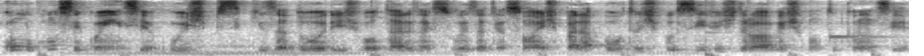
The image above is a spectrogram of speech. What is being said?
Como consequência, os pesquisadores voltaram as suas atenções para outras possíveis drogas contra o câncer,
